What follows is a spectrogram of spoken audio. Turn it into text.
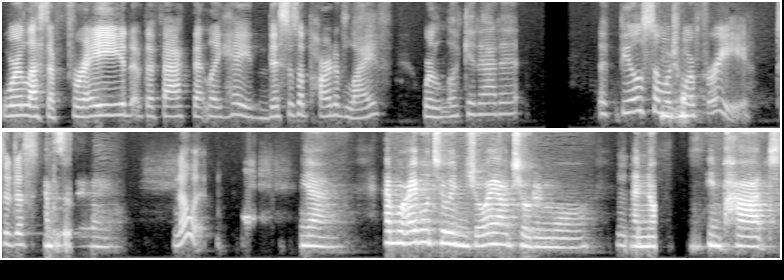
we're less afraid of the fact that, like, hey, this is a part of life. We're looking at it. It feels so much mm-hmm. more free to just Absolutely. know it. Yeah. And we're able to enjoy our children more mm-hmm. and not impart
